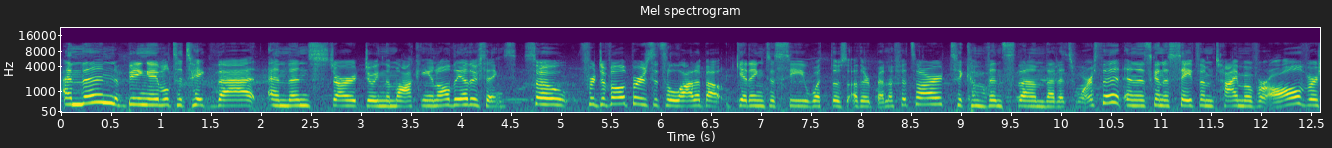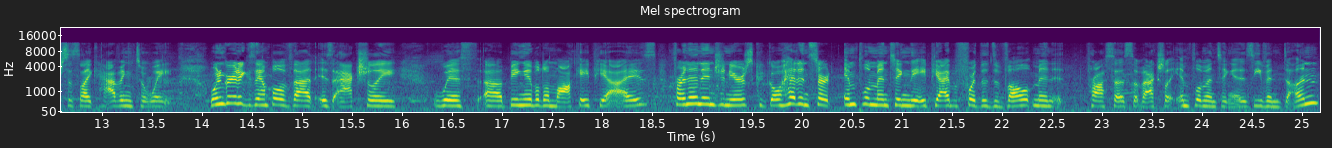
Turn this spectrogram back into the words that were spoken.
And then being able to take that and then start doing the mocking and all the other things. So for developers, it's a lot about getting to see what those other benefits are to convince them that it's worth it and it's going to save them time overall versus like having to wait. One great example of that is actually with uh, being able to mock APIs. Front-end engineers could go ahead and start implementing the API before the development process of actually implementing it is even done.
